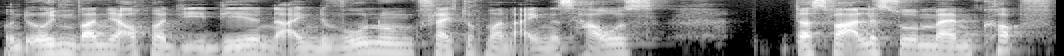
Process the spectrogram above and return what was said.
und irgendwann ja auch mal die Idee, eine eigene Wohnung, vielleicht auch mal ein eigenes Haus. Das war alles so in meinem Kopf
